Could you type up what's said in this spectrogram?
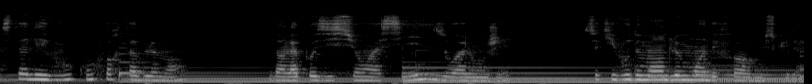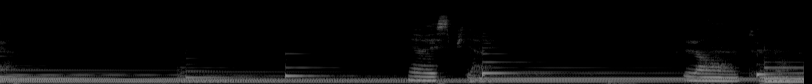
Installez-vous confortablement dans la position assise ou allongée, ce qui vous demande le moins d'efforts musculaires. Et respirez lentement,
